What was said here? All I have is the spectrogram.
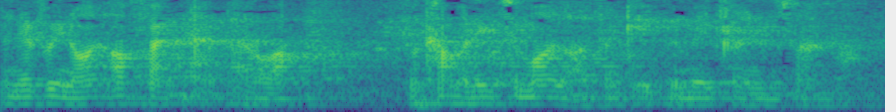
And every night I thank that power for coming into my life and keeping me clean and sober.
